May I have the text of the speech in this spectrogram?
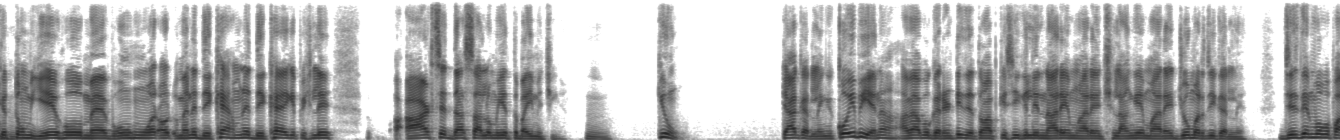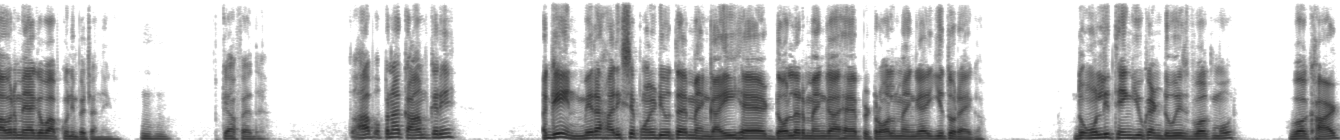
कि तुम ये हो मैं वो हूँ। और, और मैंने देखा है हमने देखा है कि पिछले आठ से दस सालों में ये तबाही मची है। हम्म, क्यों? क्या कर लेंगे? कोई भी है ना मैं आपको गारंटी देता हूँ आप किसी के लिए नारे मारें छलांगे मारें जो मर्ज़ी कर लें जिस दिन वो पावर में आएगा वो आपको नहीं पहचानेगा। हम्म, क्या फ़ायदा है? तो आप अपना काम करें। अगेन मेरा हर एक से पॉइंट ये होता है महँगाई है डॉलर महँगा है पेट्रोल महँगा है ये तो रहेगा। The only thing you can do is work more work hard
